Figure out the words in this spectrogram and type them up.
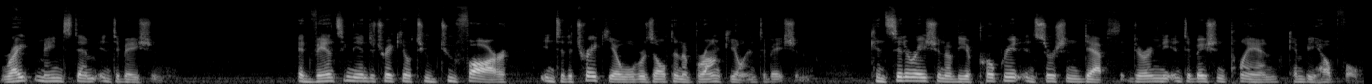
Right mainstem intubation. Advancing the endotracheal tube too far into the trachea will result in a bronchial intubation. Consideration of the appropriate insertion depth during the intubation plan can be helpful.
